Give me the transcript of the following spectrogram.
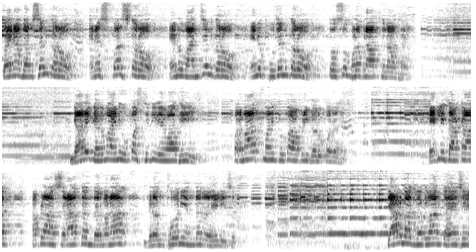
તો એના દર્શન કરો, એને સ્પર્શ કરો, એનું વાંચન કરો, એનું પૂજન કરો, તો શું ફળ પ્રાપ્ત ના થાય? ગારે ઘરમાં એની ઉપસ્થિતિ રહેવાથી પરમાત્માની કૃપા આપણી ઘર ઉપર રહે. છે એટલી તાકાત આપણા સનાતન ધર્મના ગ્રંથોની અંદર રહેલી છે. ત્યારબાદ ભગવાન કહે છે,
